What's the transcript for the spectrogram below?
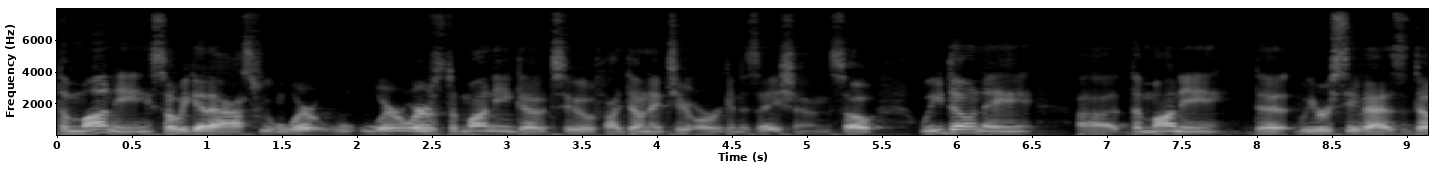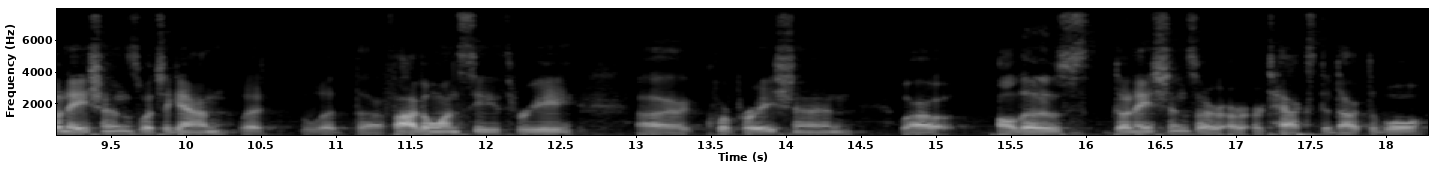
the money. So we get asked, where, where, where's the money go to if I donate to your organization? So we donate uh, the money that we receive as donations, which again, with, with the 501c3 uh, corporation, well, all those donations are, are, are tax deductible.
